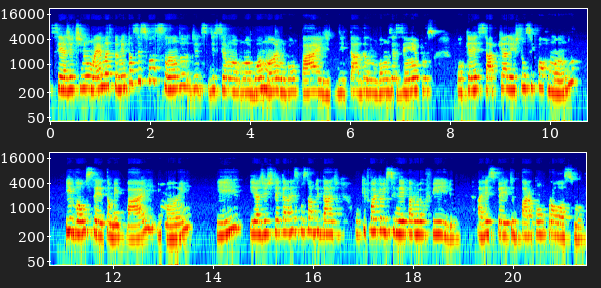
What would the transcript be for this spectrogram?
se a gente não é, mas pelo menos está se esforçando de, de ser uma, uma, boa mãe, um bom pai, de estar tá dando bons exemplos, porque a gente sabe que ali estão se formando e vão ser também pai e mãe, e, e a gente tem aquela responsabilidade. O que foi que eu ensinei para o meu filho a respeito para com o próximo?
